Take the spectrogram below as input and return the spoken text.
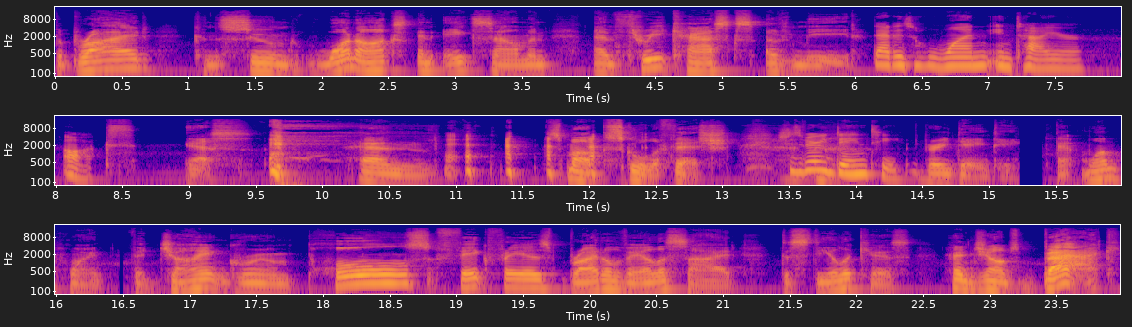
The bride consumed one ox and eight salmon and three casks of mead. That is one entire ox. Yes. and small school of fish. She's very dainty. Very dainty. At one point, the giant groom pulls fake Freya's bridal veil aside to steal a kiss and jumps back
